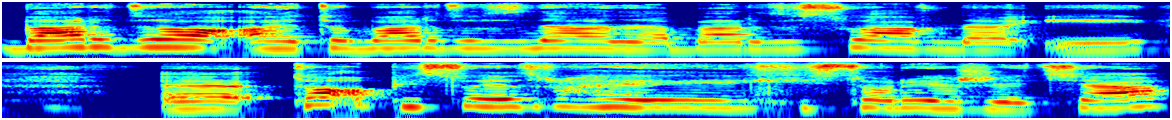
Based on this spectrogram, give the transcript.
bardzo, ale to bardzo znana, bardzo sławna i e, to opisuje trochę jej historię życia.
